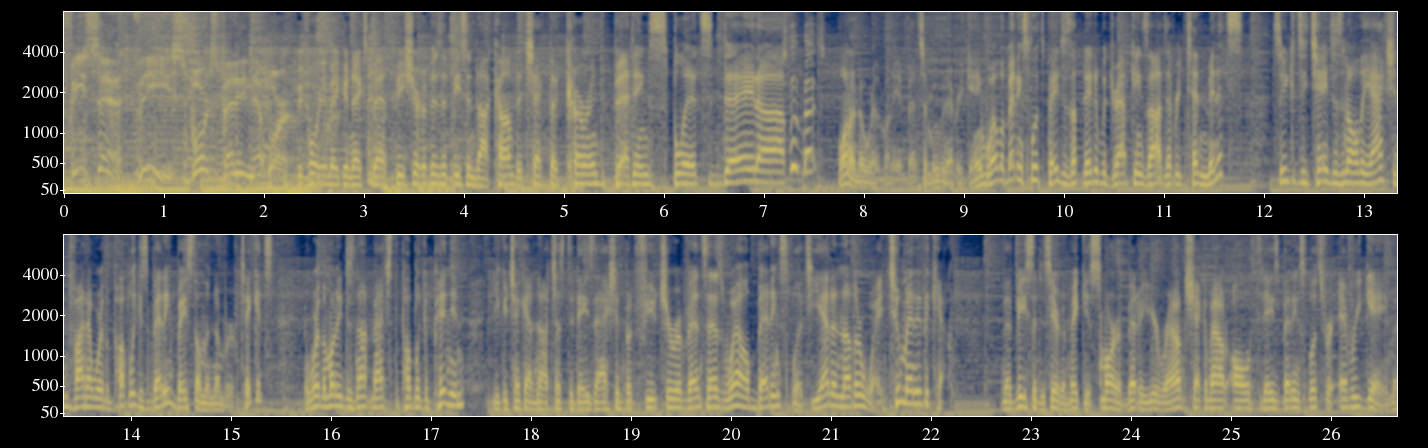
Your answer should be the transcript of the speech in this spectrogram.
VSiN, the sports betting network. Before you make your next bet, be sure to visit VSiN.com to check the current betting splits data. Split bets. Want to know where the money and bets are moving every game? Well, the betting splits page is updated with DraftKings odds every 10 minutes, so you can see changes in all the action, find out where the public is betting based on the number of tickets, and where the money does not match the public opinion. You can check out not just today's action, but future events as well. Betting splits, yet another way. Too many to count. That VSiN is here to make you smarter, better year round. Check them out, all of today's betting splits for every game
